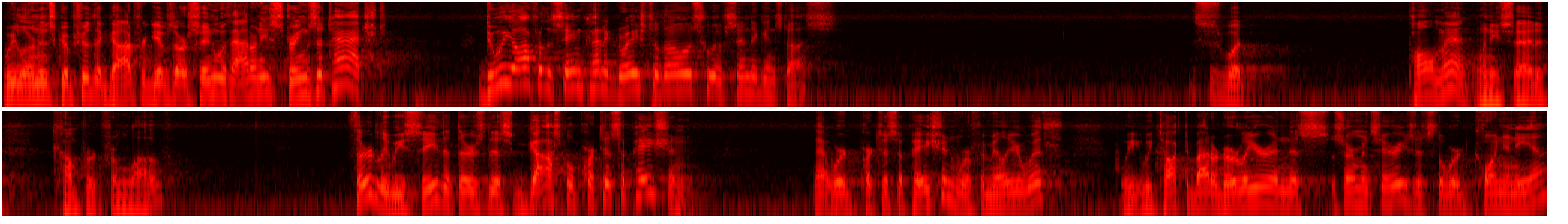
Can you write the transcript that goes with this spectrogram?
We learn in Scripture that God forgives our sin without any strings attached. Do we offer the same kind of grace to those who have sinned against us? This is what Paul meant when he said, comfort from love. Thirdly, we see that there's this gospel participation. That word participation we're familiar with. We, we talked about it earlier in this sermon series. It's the word koinonia.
